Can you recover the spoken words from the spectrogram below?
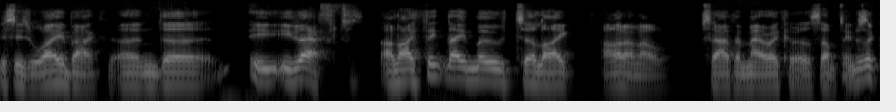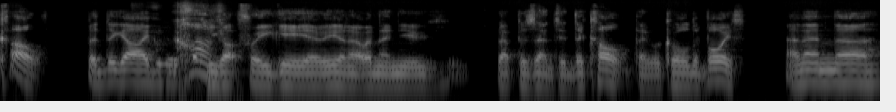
This is way back. And uh, he, he left. And I think they moved to like, I don't know, South America or something. It was a cult, but the guy you got free gear, you know, and then you represented the cult. They were called the Voice, and then uh,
